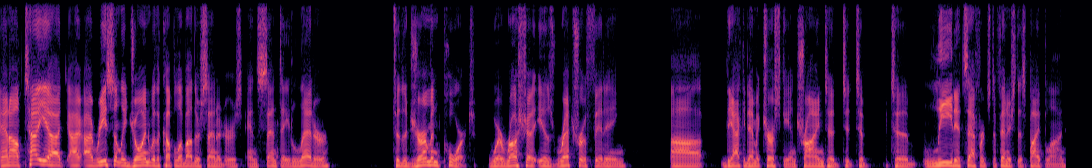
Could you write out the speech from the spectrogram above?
And I'll tell you, I, I, recently joined with a couple of other senators and sent a letter to the German port where Russia is retrofitting uh, the Akademik Chersky and trying to, to, to, to lead its efforts to finish this pipeline.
